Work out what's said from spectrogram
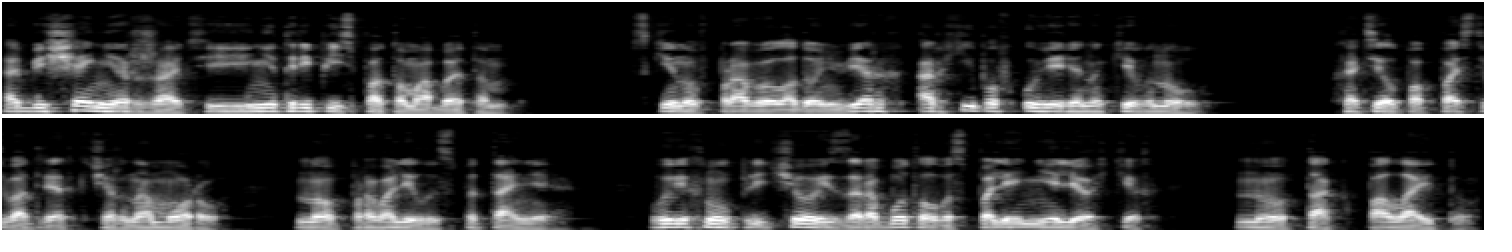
«Обещай не ржать и не трепись потом об этом». Скинув правую ладонь вверх, Архипов уверенно кивнул. Хотел попасть в отряд к Черномору, но провалил испытание. Вывихнул плечо и заработал воспаление легких. Ну, так, по лайту.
